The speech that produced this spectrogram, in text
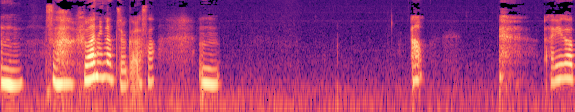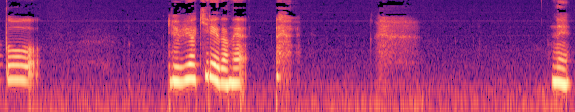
うん。そ う不安になっちゃうからさ。うん。あありがとう。指輪綺麗だね。ねえ。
